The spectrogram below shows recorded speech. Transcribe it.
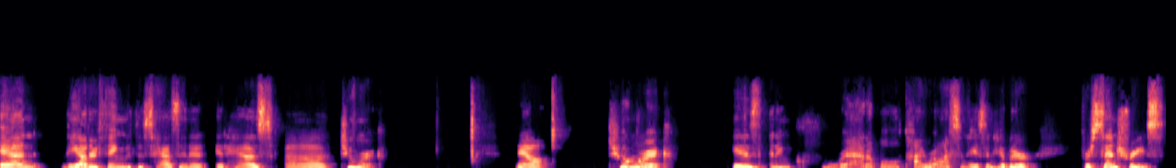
and the other thing that this has in it, it has uh, turmeric. Now, turmeric is an incredible tyrosinase inhibitor for centuries.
